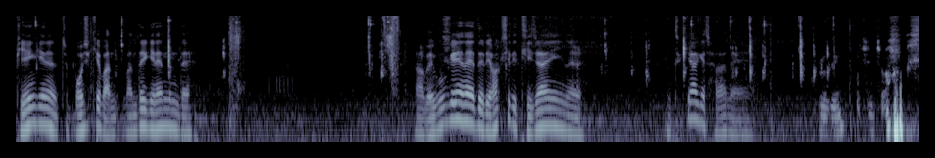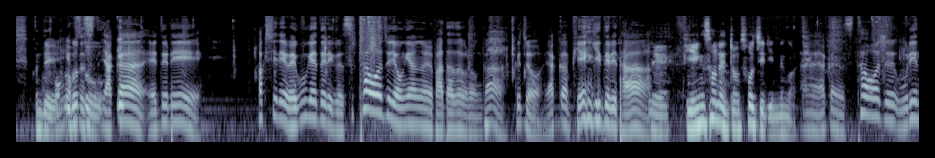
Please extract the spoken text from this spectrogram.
비행기는 좀 멋있게 만, 만들긴 했는데 아 외국인 애들이 확실히 디자인을 좀 특이하게 잘하네 그러게. 진짜. 근데 뭔가 이것도 스- 약간 애들이 확실히 외국 애들이 그 스타워즈 영향을 받아서 그런가 그죠? 약간 비행기들이 다 네 비행선엔 좀 소질이 있는 것 같아. 아, 약간 스타워즈 우리는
